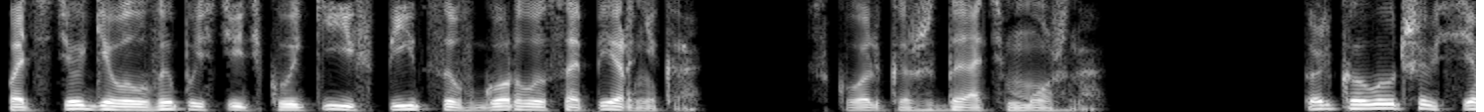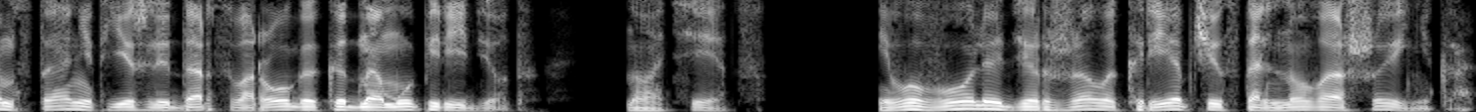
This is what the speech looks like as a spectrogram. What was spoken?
подстегивал выпустить клыки и впиться в горло соперника. Сколько ждать можно? Только лучше всем станет, ежели дар сварога к одному перейдет. Но отец... Его воля держала крепче стального ошейника.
